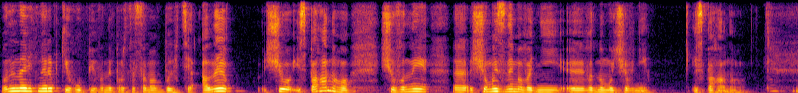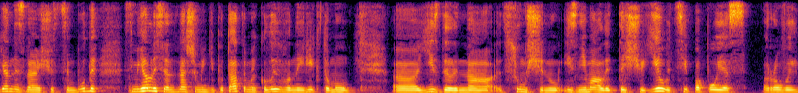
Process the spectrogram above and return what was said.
Вони навіть не рибки гупі, вони просто самовбивці. Але що із поганого, що вони, е, що ми з ними в, одній, е, в одному човні. Із поганого. Я не знаю, що з цим буде. Сміялися над нашими депутатами, коли вони рік тому е, їздили на Сумщину і знімали те, що є, оці по пояс рови.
